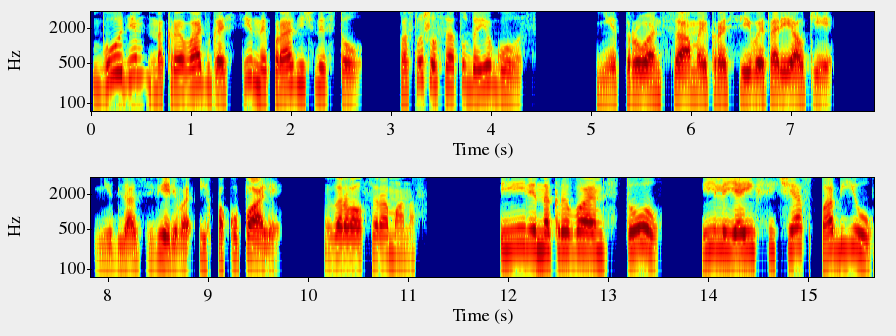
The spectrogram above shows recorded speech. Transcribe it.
Будем накрывать в гостиной праздничный стол». Послышался оттуда ее голос. «Не тронь самые красивые тарелки! Не для Зверева их покупали!» — взорвался Романов. «Или накрываем стол, или я их сейчас побью!»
